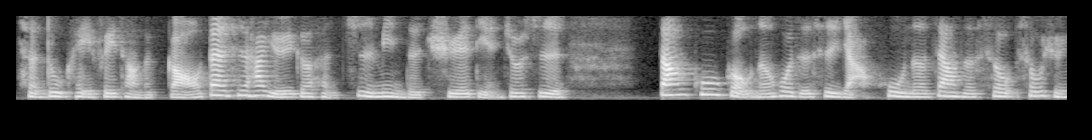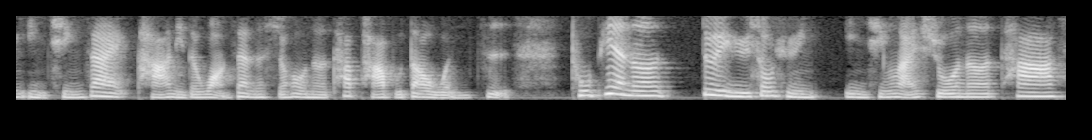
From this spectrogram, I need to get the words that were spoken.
程度可以非常的高。但是它有一个很致命的缺点，就是当 Google 呢，或者是雅虎呢这样的搜搜寻引擎在爬你的网站的时候呢，它爬不到文字、图片呢。对于搜寻引擎来说呢，它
